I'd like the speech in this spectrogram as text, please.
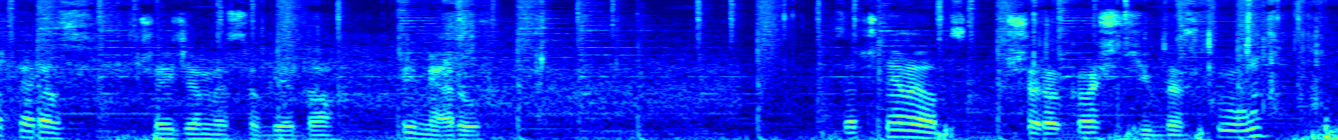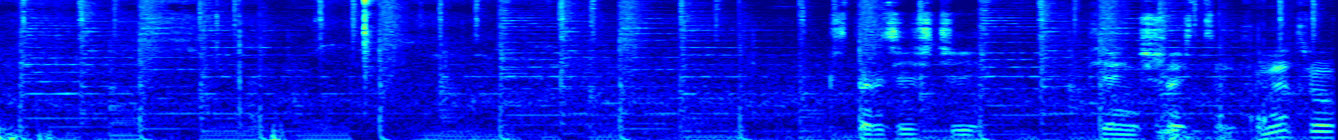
A teraz przejdziemy sobie do wymiarów. Zaczniemy od szerokości bez kół. 45-6 cm.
